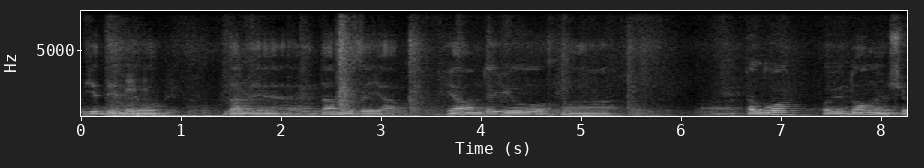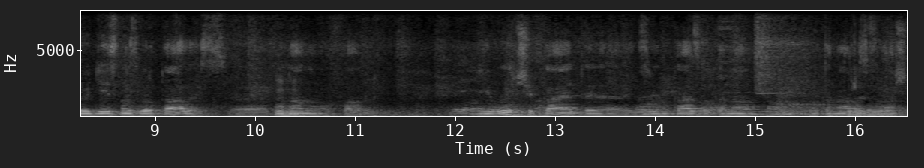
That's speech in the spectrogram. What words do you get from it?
в єдиний облік дане- дану заяву. Я вам даю а, а, талон повідомлення, що ви дійсно звертались е, по даному факту. І ви чекаєте дзвінка з виконавцем. Виконавець Розумію. ваш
